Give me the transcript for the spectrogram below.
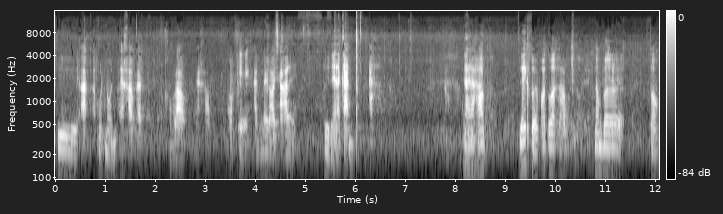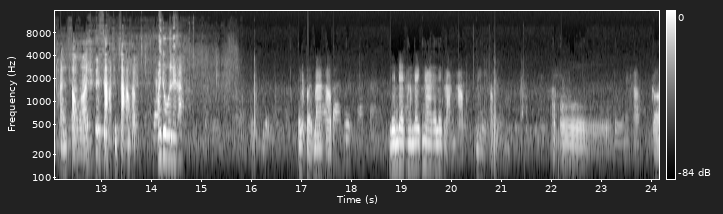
ที่อุดหนุนนะครับกับของเรานะครับ โอเคอันไม่รอช้าเลยคือได้ละกันได้แล้วครับ เลขสวยพอตัวครับ นัมเบอร์สองพันสองร้อยสามสิบสามครับ ไปดูเลยครับเลขสวยมากครับ เล่นได้ทั้งเลขหน้าและเลขหลังครับนี่ครับผมโอ้โหดูนะครับ ก็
